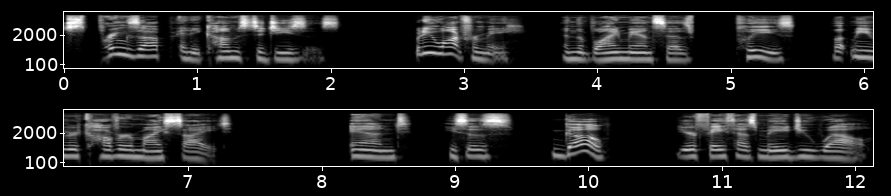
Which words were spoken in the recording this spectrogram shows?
springs up and he comes to Jesus. What do you want from me? And the blind man says, Please let me recover my sight. And he says, Go. Your faith has made you well.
